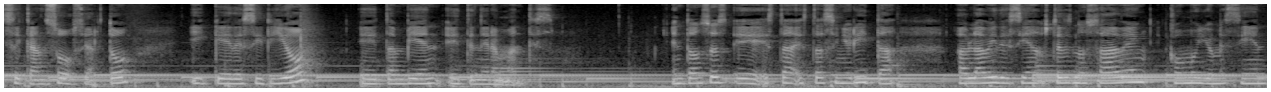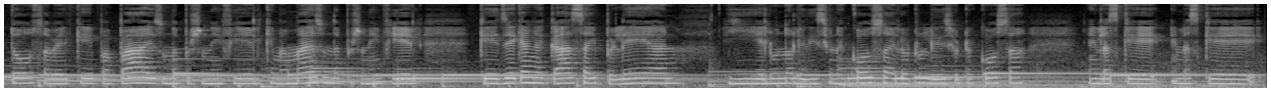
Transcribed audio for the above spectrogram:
se cansó, se hartó y que decidió también tener amantes. Entonces esta, esta señorita hablaba y decía, ustedes no saben cómo yo me siento, saber que papá es una persona infiel, que mamá es una persona infiel, que llegan a casa y pelean y el uno le dice una cosa, el otro le dice otra cosa, en las que, en las que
